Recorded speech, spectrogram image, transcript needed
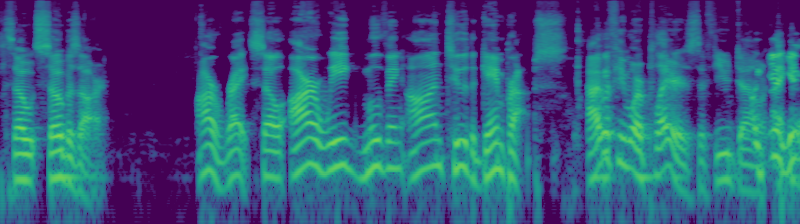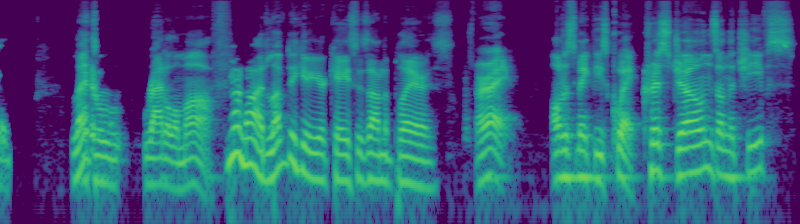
So so bizarre. All right. So are we moving on to the game props? I have a few more players. If you don't, Oh, yeah, yeah. Let's. rattle them off. No, no. I'd love to hear your cases on the players. All right. I'll just make these quick. Chris Jones on the Chiefs,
